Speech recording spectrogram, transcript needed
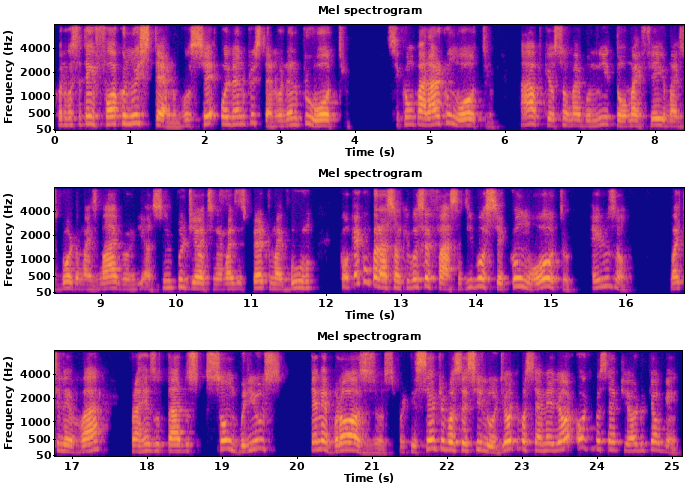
quando você tem foco no externo, você olhando para o externo, olhando para o outro, se comparar com o outro. Ah, porque eu sou mais bonito, ou mais feio, mais gordo, mais magro, e assim por diante, né? mais esperto, mais burro. Qualquer comparação que você faça de você com o outro é ilusão. Vai te levar para resultados sombrios, tenebrosos, porque sempre você se ilude, ou que você é melhor, ou que você é pior do que alguém.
